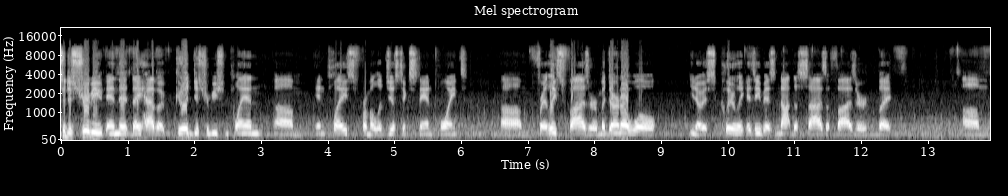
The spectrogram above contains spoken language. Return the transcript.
to distribute, and that they have a good distribution plan um, in place from a logistics standpoint um, for at least Pfizer. Moderna will, you know, it's clearly it's even it's not the size of Pfizer, but um,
